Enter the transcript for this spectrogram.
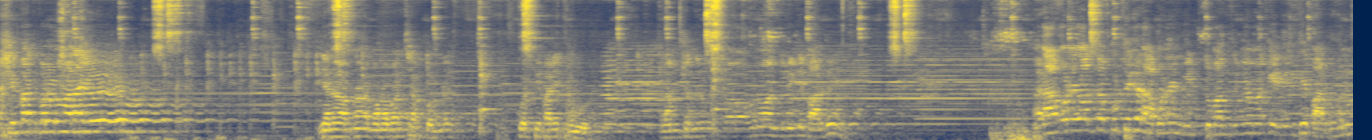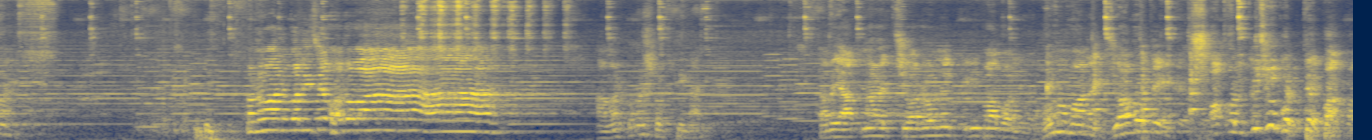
আশীর্বাদ করুন যেন আপনার মনোবাঞ্ছা পূর্ণ করতে পারি পূর রামচন্দ্র হনুমান তুমি কি পারবে? রাবণের অন্তপুর থেকে রাবণের তুমি আমাকে এনে দিতে পারবে হনুমান হনুমান বলিছে, ভগবান, আমার কোনো শক্তি নাই। তবে আপনার চরণে কৃপা বলে হনুমান জগতে সকল কিছু করতে পারবে।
